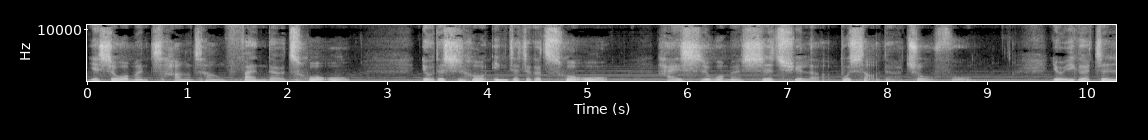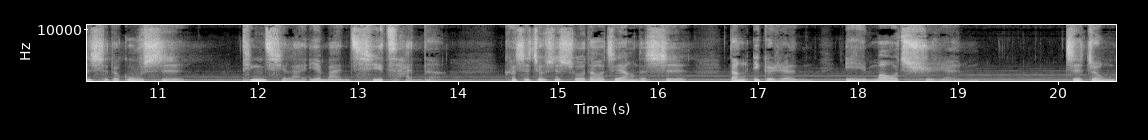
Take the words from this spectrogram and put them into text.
也是我们常常犯的错误。有的时候，因着这个错误，还使我们失去了不少的祝福。有一个真实的故事，听起来也蛮凄惨的。可是，就是说到这样的事，当一个人以貌取人，至终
